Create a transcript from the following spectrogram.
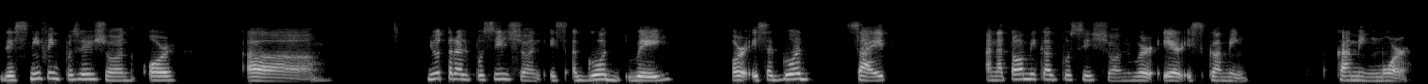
the sniffing position or uh, neutral position is a good way or is a good site anatomical position where air is coming coming more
